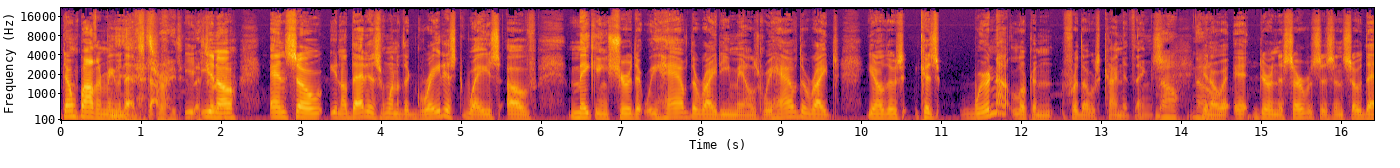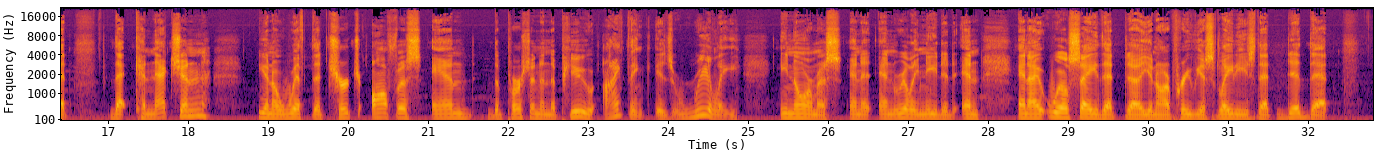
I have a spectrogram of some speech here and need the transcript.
don't bother me with Yeah, that that's stuff. right. You know, right. And so, you know, that is one of the greatest ways of making sure that we have the right emails, we have the right, you know, those, because we're not looking for those kind of things. No, no. You know, it, during the services. And so that, that connection, you know, with the church office and the person in the pew, I think is really enormous and it and really needed and and I will say that uh, you know our previous ladies that did that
